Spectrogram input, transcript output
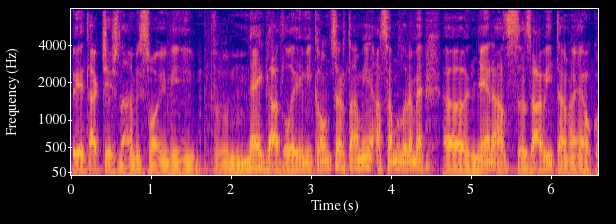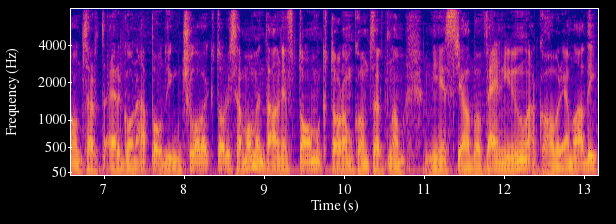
Je taktiež známy svojimi mega dlhými koncertami a samozrejme e, neraz zavíta na jeho koncert Ergo na pódium človek, ktorý sa momentálne v tom, ktorom koncertnom mieste alebo venue, ako hovoria mladí, e,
